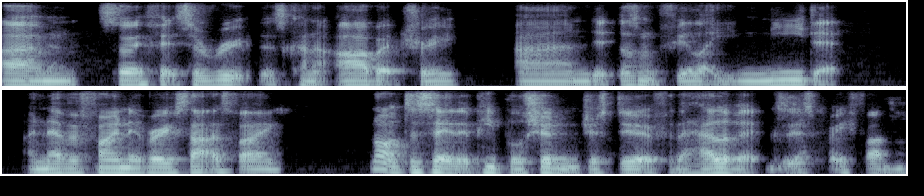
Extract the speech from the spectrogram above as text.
Um, so if it's a route that's kind of arbitrary and it doesn't feel like you need it, I never find it very satisfying. Not to say that people shouldn't just do it for the hell of it because it's very fun.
